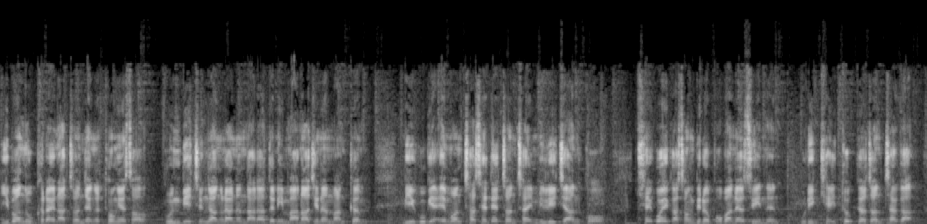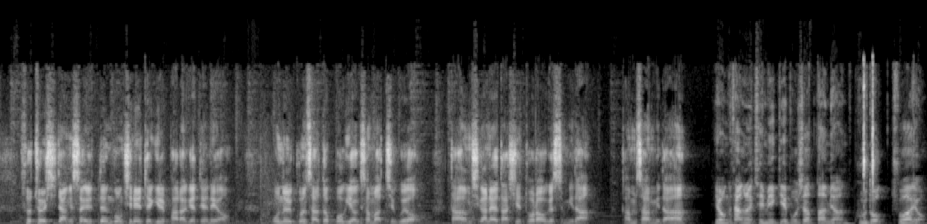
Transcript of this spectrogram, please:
이번 우크라이나 전쟁을 통해서 군비 증강을 하는 나라들이 많아지는 만큼 미국의 M1 차세대 전차에 밀리지 않고 최고의 가성비를 뽑아낼 수 있는 우리 K2표 전차가 수출 시장에서 1등 공신이 되길 바라게 되네요. 오늘 군사 돋보기 여기서 마치고요. 다음 시간에 다시 돌아오겠습니다. 감사합니다. 영상을 재밌게 보셨다면 구독, 좋아요,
